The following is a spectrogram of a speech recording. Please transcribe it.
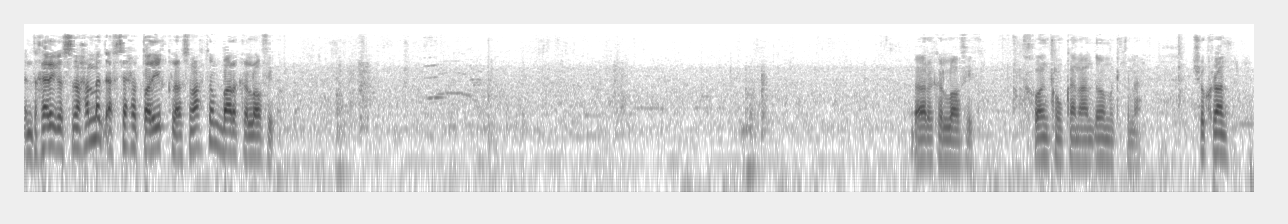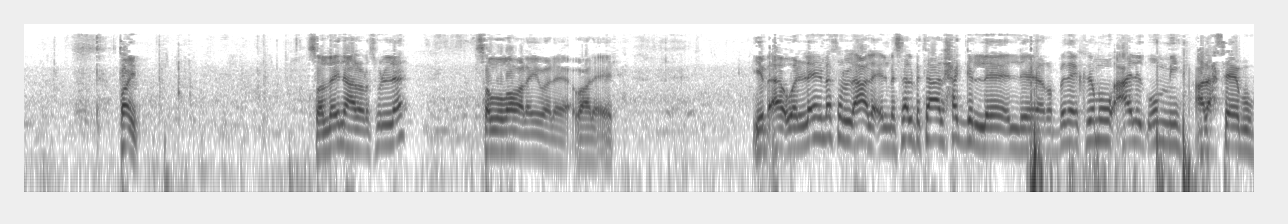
انت خارج يا أستاذ محمد افسحوا الطريق لو سمحتم. بارك الله فيكم. بارك الله فيكم. إخوانكم كان عندهم اجتماع. شكرا. طيب. صلينا على رسول الله صلى الله عليه وعلى, وعلى آله. يبقى ولله المثل الأعلى المثال بتاع الحج اللي, اللي ربنا يكرمه عالج أمي على حسابه.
